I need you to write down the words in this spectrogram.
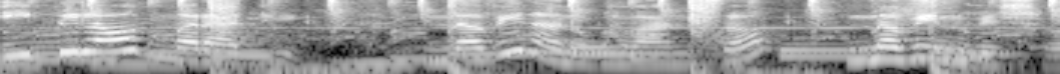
इपिलॉग मराठी. नवीन अनुभवांचं नवीन विश्व.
